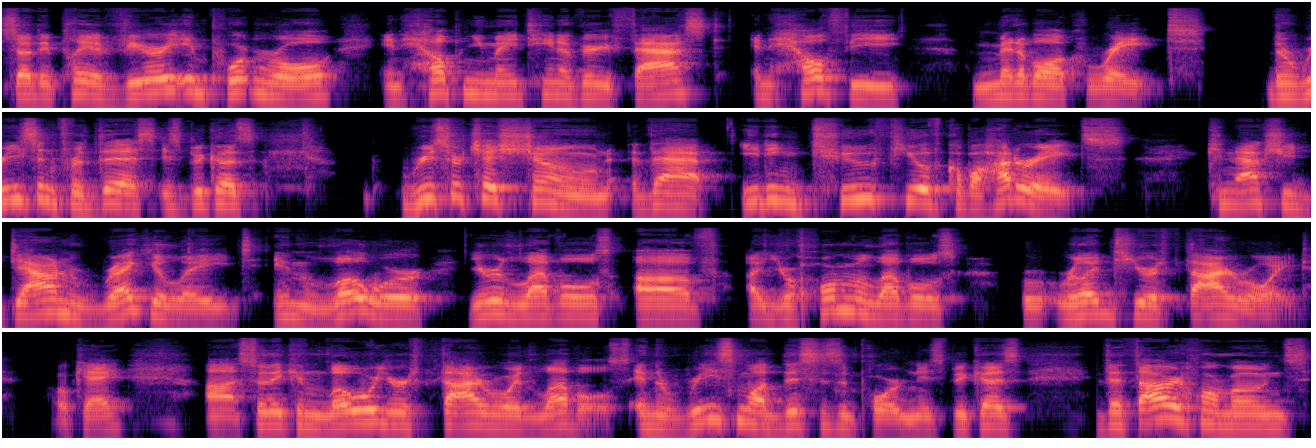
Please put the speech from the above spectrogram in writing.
So, they play a very important role in helping you maintain a very fast and healthy metabolic rate. The reason for this is because research has shown that eating too few of carbohydrates can actually down regulate and lower your levels of uh, your hormone levels r- related to your thyroid. Okay. Uh, so they can lower your thyroid levels. And the reason why this is important is because the thyroid hormones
